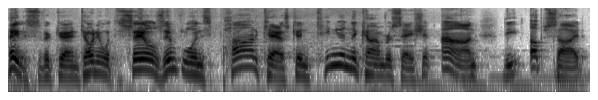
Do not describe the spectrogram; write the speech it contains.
Hey, this is Victor Antonio with the Sales Influence Podcast, continuing the conversation on the upside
